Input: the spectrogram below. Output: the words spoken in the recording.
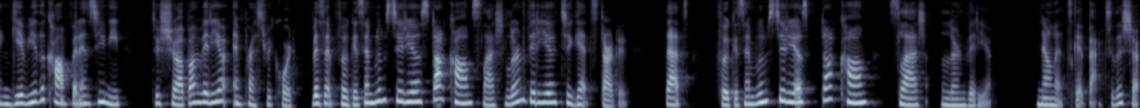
and give you the confidence you need to show up on video and press record. Visit focusandbloomstudios.com slash learn video to get started. That's focusandbloomstudios.com slash learn video. Now let's get back to the show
